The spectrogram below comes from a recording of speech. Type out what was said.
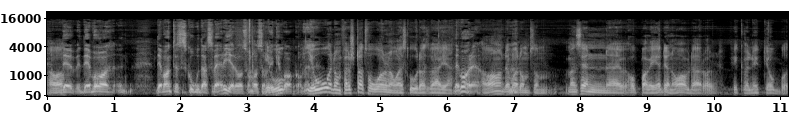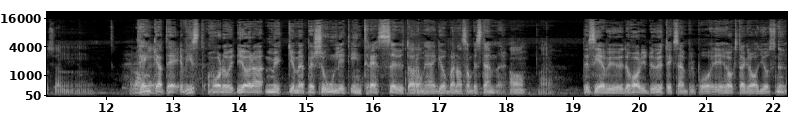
Ja. det, det, var, det var inte Skoda Sverige då som var så mycket Jo, bakom det? jo, de första två åren var i Skoda Sverige. Det var det? Ja, det var de som... Men sen eh, hoppade vdn av där och fick väl nytt jobb och sen... Tänk det- att det visst har det att göra mycket med personligt intresse utav de här gubbarna som bestämmer. Ja, nej. Det ser vi ju, det har ju du ett exempel på i högsta grad just nu.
